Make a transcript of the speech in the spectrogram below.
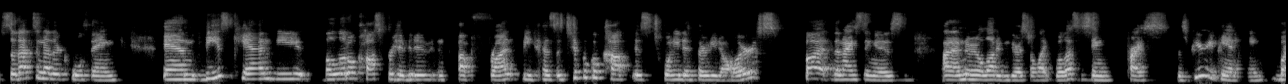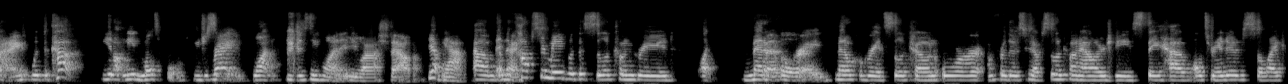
So that's another cool thing. And these can be a little cost prohibitive up front because a typical cup is 20 to $30. But the nice thing is, I know a lot of you guys are like, well, that's the same price as period panty. But Right. with the cup, you don't need multiple. You just Right. need one. You just need one and you wash it out. Yeah. Yeah. Um, and Okay. the cups are made with a silicone grade, medical, grade. medical grade silicone. Or for those who have silicone allergies, they have alternatives. So like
